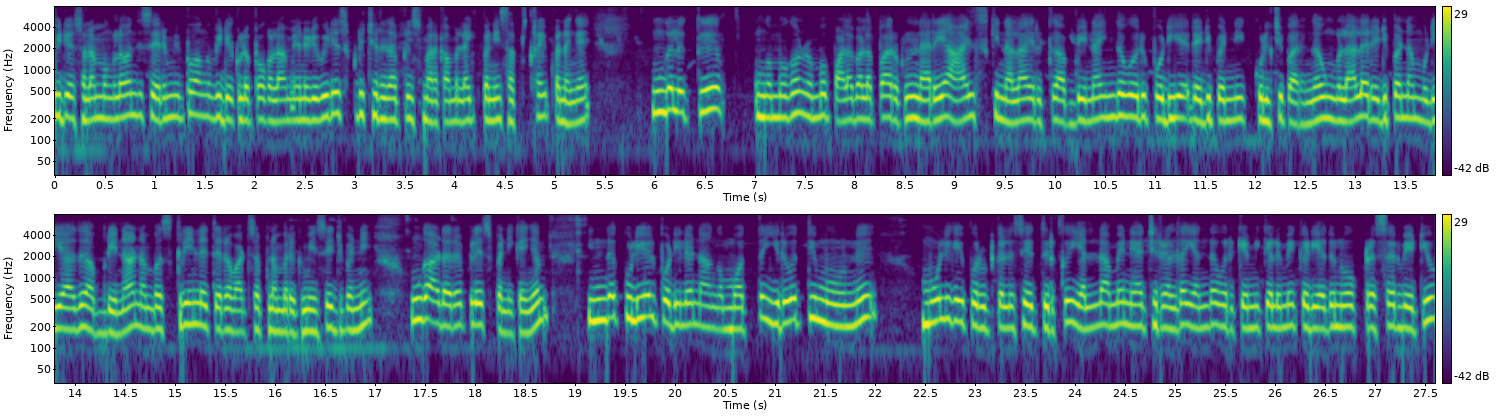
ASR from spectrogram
வீடியோஸ் எல்லாம் உங்களை வந்து செருமி அவங்க அங்கே வீடியோக்குள்ளே போகலாம். என்னுடைய வீடியோஸ் பிடிச்சிருந்தா ப்ளீஸ் மறக்காமல் லைக் பண்ணி சப்ஸ்கிரைப் பண்ணுங்கள் உங்களுக்கு உங்கள் முகம் ரொம்ப பளபளப்பாக இருக்கணும் நிறைய ஆயில் ஸ்கின் எல்லாம் இருக்குது அப்படின்னா இந்த ஒரு பொடியை ரெடி பண்ணி குளிச்சு பாருங்கள் உங்களால் ரெடி பண்ண முடியாது அப்படின்னா நம்ம ஸ்க்ரீனில் தெரிகிற வாட்ஸ்அப் நம்பருக்கு மெசேஜ் பண்ணி உங்கள் ஆர்டரை ப்ளேஸ் பண்ணிக்கோங்க. இந்த குளியல் பொடியில் நாங்கள் மொத்தம் இருபத்தி மூணு மூலிகை பொருட்களை சேர்த்துருக்கு எல்லாமே நேச்சுரல் தான். எந்த ஒரு கெமிக்கலுமே கிடையாது. நோ ப்ரெசர்வேட்டிவ்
